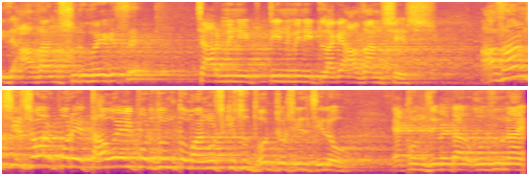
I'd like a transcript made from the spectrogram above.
এই যে আজান শুরু হয়ে গেছে, চার মিনিট, তিন মিনিট লাগে আজান শেষ। আজান শেষ হওয়ার পরে তাও এই পর্যন্ত মানুষ কিছু ধৈর্যশীল ছিল। এখন যে বেটার অজু নাই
